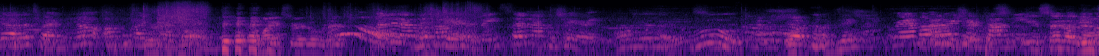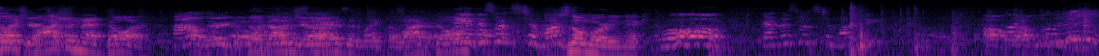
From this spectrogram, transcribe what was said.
Yeah, that's fine. No, Uncle Mike's not there. The mic's right over there. Set it on the chair. Set it on the chair. Ooh. Grandma, where's your Tommy? You can set it on that He's like locking that door. Huh? Oh, there you go. Go Good down the stairs and like the lock door. Hey, this one's to Muncie. Snowboarding, Nick. Whoa. Graham, this one's to Muncie. Oh, well, we'll that.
